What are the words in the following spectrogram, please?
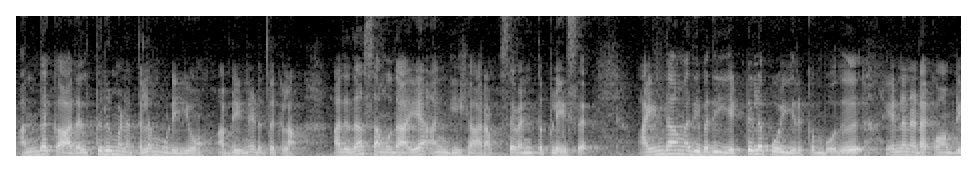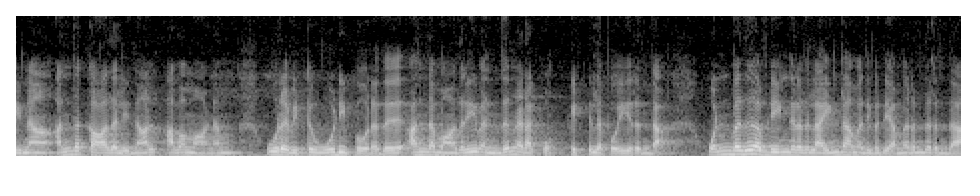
அந்த காதல் திருமணத்தில் முடியும் அப்படின்னு எடுத்துக்கலாம். அதுதான் சமுதாய அங்கீகாரம் செவன்த் பிளேஸு ஐந்தாம் அதிபதி எட்டில் போய் இருக்கும்போது என்ன நடக்கும் அப்படின்னா அந்த காதலினால் அவமானம் ஊரை விட்டு ஓடி போகிறது அந்த மாதிரி வந்து நடக்கும். எட்டில் போய் இருந்தால் ஒன்பது அப்படிங்கிறதுல ஐந்தாம் அதிபதி அமர்ந்திருந்தா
